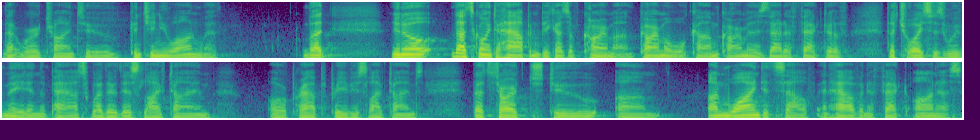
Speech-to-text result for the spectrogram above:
that we're trying to continue on with. But, you know, that's going to happen because of karma. Karma will come. Karma is that effect of the choices we've made in the past, whether this lifetime or perhaps previous lifetimes, that starts to um, unwind itself and have an effect on us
